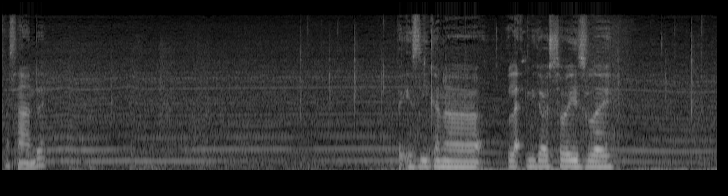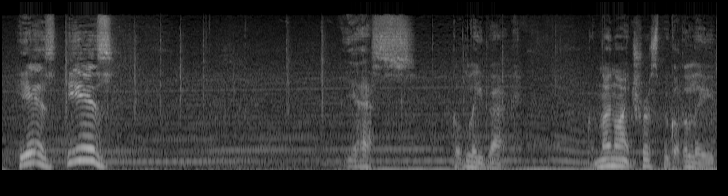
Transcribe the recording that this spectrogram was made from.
That's handy. But is he gonna let me go so easily? He is! He is! Yes! Got the lead back. Got no nitrous, but got the lead.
